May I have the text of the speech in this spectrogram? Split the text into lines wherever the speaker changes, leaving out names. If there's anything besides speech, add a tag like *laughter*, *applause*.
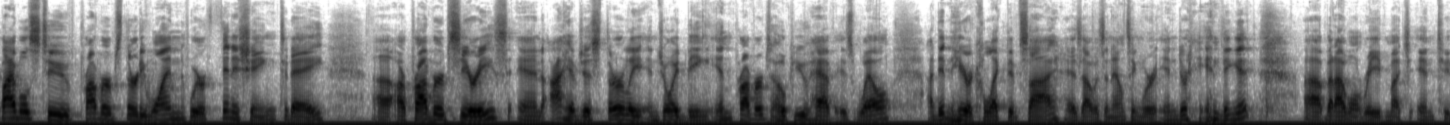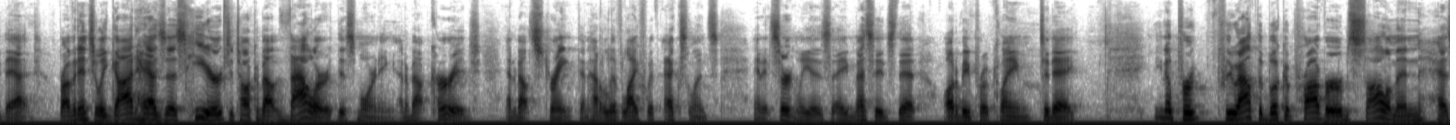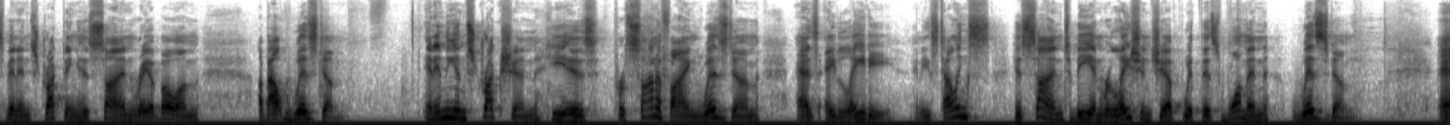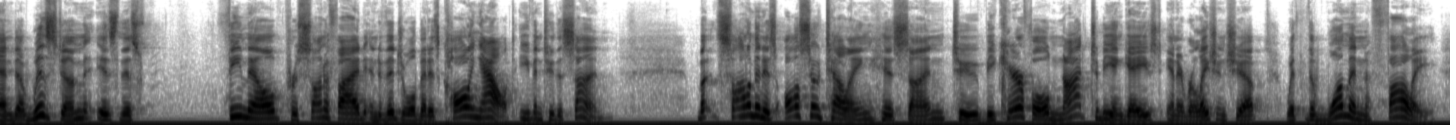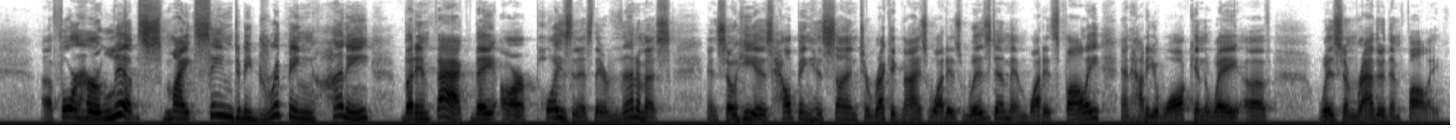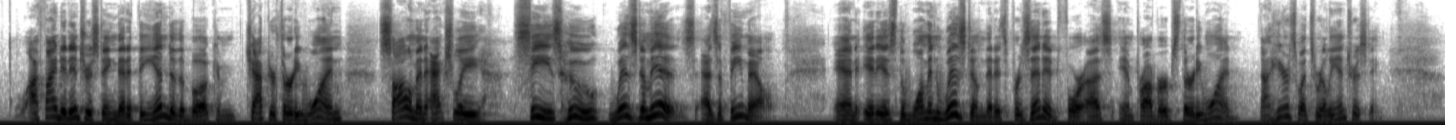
Bibles to Proverbs 31. We're finishing today uh, our Proverbs series, and I have just thoroughly enjoyed being in Proverbs. I hope you have as well. I didn't hear a collective sigh as I was announcing we're end- *laughs* ending it, uh, but I won't read much into that. Providentially, God has us here to talk about valor this morning and about courage and about strength and how to live life with excellence. And it certainly is a message that ought to be proclaimed today. You know, per, throughout the book of Proverbs, Solomon has been instructing his son, Rehoboam, about wisdom. And in the instruction, he is personifying wisdom as a lady. And he's telling his son to be in relationship with this woman, wisdom. And uh, wisdom is this female personified individual that is calling out even to the son. But Solomon is also telling his son to be careful not to be engaged in a relationship with the woman folly. Uh, for her lips might seem to be dripping honey, but in fact, they are poisonous, they are venomous. And so he is helping his son to recognize what is wisdom and what is folly, and how do you walk in the way of wisdom rather than folly. I find it interesting that at the end of the book, in chapter 31, Solomon actually sees who wisdom is as a female. And it is the woman wisdom that is presented for us in Proverbs 31. Now, here's what's really interesting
